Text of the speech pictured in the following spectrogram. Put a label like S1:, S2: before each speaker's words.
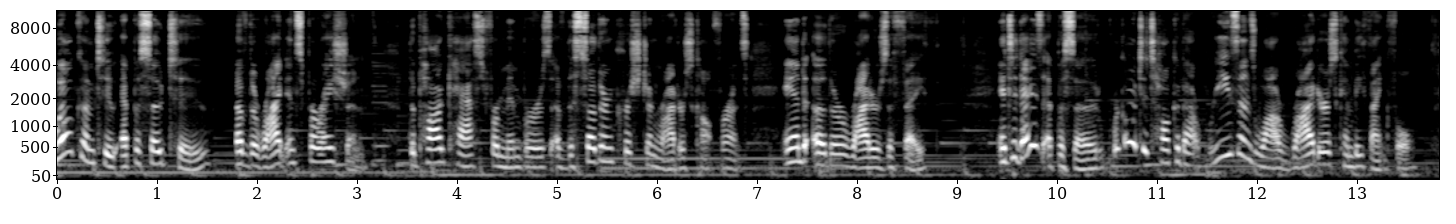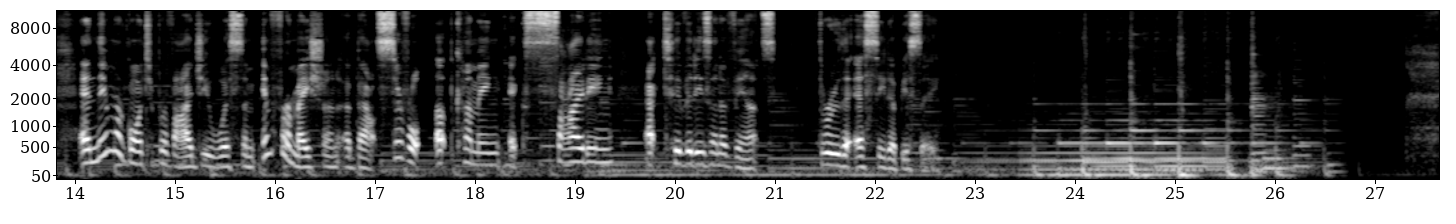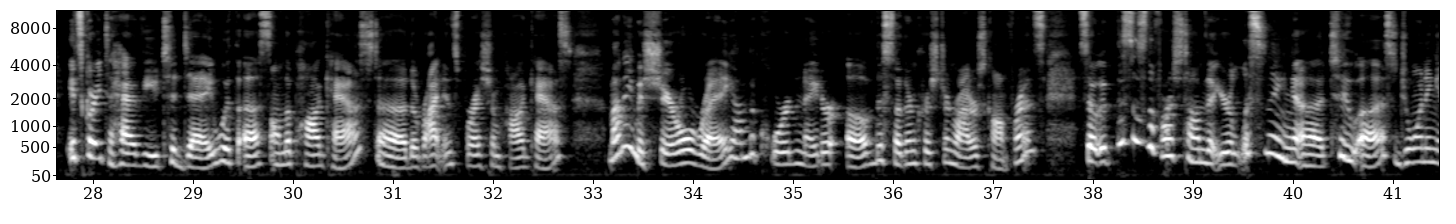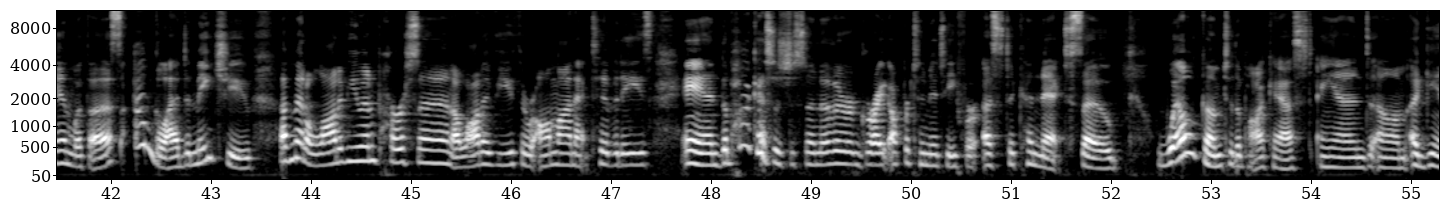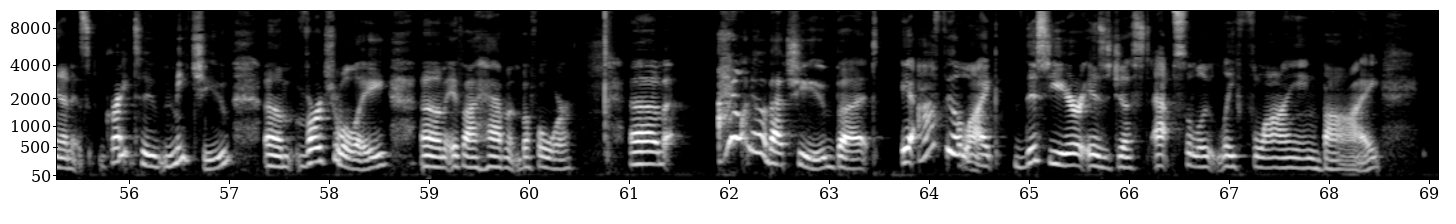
S1: Welcome to episode two of The Write Inspiration, the podcast for members of the Southern Christian Writers Conference and other writers of faith. In today's episode, we're going to talk about reasons why writers can be thankful, and then we're going to provide you with some information about several upcoming exciting activities and events through the SCWC. It's great to have you today with us on the podcast, uh, the Write Inspiration Podcast. My name is Cheryl Wray. I'm the coordinator of the Southern Christian Writers Conference. So, if this is the first time that you're listening uh, to us, joining in with us, I'm glad to meet you. I've met a lot of you in person, a lot of you through online activities, and the podcast is just another great opportunity for us to connect. So, welcome to the podcast. And um, again, it's great to meet you um, virtually um, if I haven't before. I don't know about you, but it, I feel like this year is just absolutely flying by.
